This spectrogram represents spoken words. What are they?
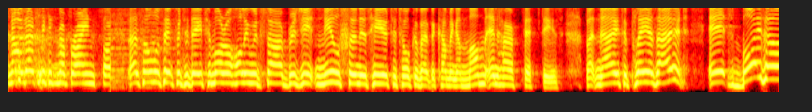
No, that's because my brain's so. That's almost it for today. Tomorrow, Hollywood star Brigitte Nielsen is here to talk about becoming a mum in her 50s. But now, to play us out, it's Boyzone!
